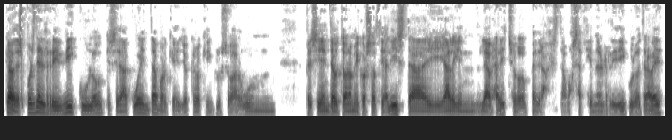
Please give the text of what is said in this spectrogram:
Claro, después del ridículo que se da cuenta, porque yo creo que incluso algún presidente autonómico socialista y alguien le habrá dicho, Pedro, estamos haciendo el ridículo otra vez,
